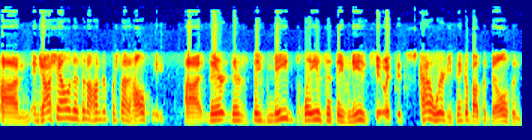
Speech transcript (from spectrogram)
Um, and Josh Allen isn't 100% healthy. Uh, they're, they've made plays that they've needed to. It, it's kind of weird. You think about the Bills and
